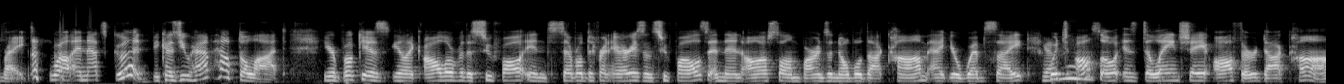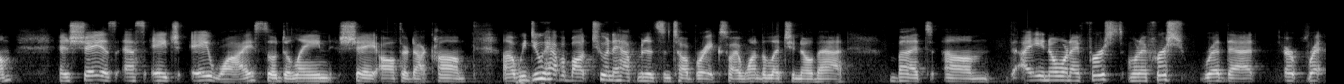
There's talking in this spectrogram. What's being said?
Right. Well, and that's good because you have helped a lot. Your book is you know, like all over the Sioux Falls in several different areas in Sioux Falls, and then also on barnesandnoble.com at your website, Yeah. which also is DelaineShayAuthor.com. And Shay is S H A Y, so DelaineShayAuthor.com. Uh, we do have about two and a half minutes until break, so I wanted to let you know that. But um, I, you know, when I first when I first read that or read,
